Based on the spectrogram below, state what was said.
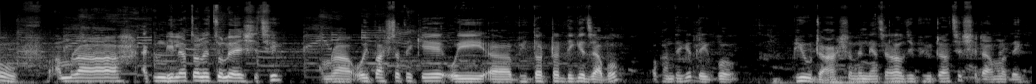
ও আমরা এখন নীলাচলে চলে এসেছি। আমরা ওই পাশটা থেকে ওই ভিতরটার দিকে যাব। ওখান থেকে দেখব ভিউটা, আসলে ন্যাচারাল যে ভিউটা আছে সেটা আমরা দেখব।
